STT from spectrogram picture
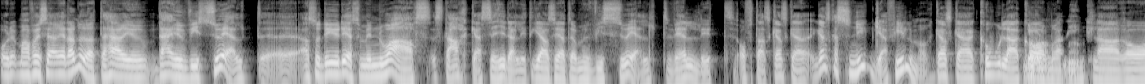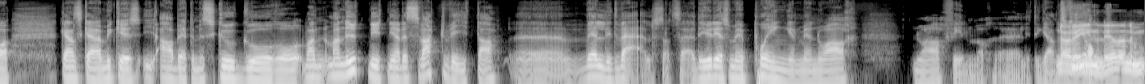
och man får ju säga redan nu att det här är ju, det här är ju visuellt, eh, alltså det är ju det som är Noirs starka sida lite grann, så att de är visuellt väldigt, oftast ganska, ganska snygga filmer. Ganska coola kameravinklar och ganska mycket arbete med skuggor och man, man utnyttjar det svartvita eh, väldigt väl så att säga. Det är ju det som är poängen med noir, noirfilmer eh, lite grann. Ja, det inledande,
